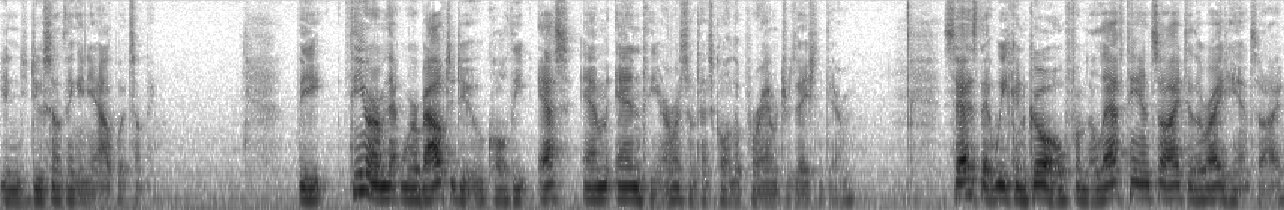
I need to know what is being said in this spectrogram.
And you do something and you output something. The theorem that we're about to do, called the SMN theorem, or sometimes called the parameterization theorem, says that we can go from the left-hand side to the right-hand side.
